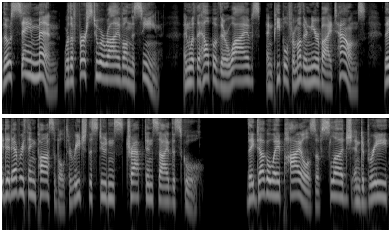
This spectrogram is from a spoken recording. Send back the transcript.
Those same men were the first to arrive on the scene, and with the help of their wives and people from other nearby towns, they did everything possible to reach the students trapped inside the school. They dug away piles of sludge and debris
